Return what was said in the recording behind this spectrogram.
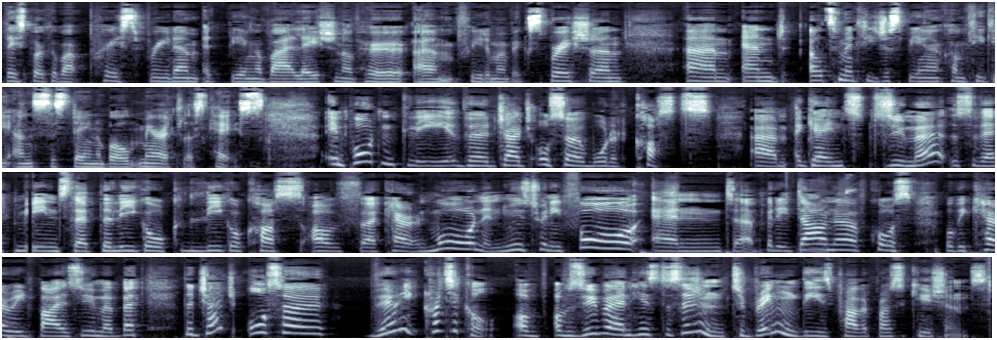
They spoke about press freedom, it being a violation of her um, freedom of expression, um, and ultimately just being a completely unsustainable, meritless case. Importantly, the judge also awarded costs um, against Zuma, so that means that the legal legal costs of uh, Karen Maughan and News 24 and uh, Billy Downer, of course, will be carried by Zuma. But the judge also very critical of, of Zuma and his decision to bring these private prosecutions.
